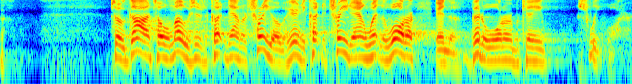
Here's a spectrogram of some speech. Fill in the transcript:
so God told Moses to cut down a tree over here, and he cut the tree down, went in the water, and the bitter water became sweet water.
